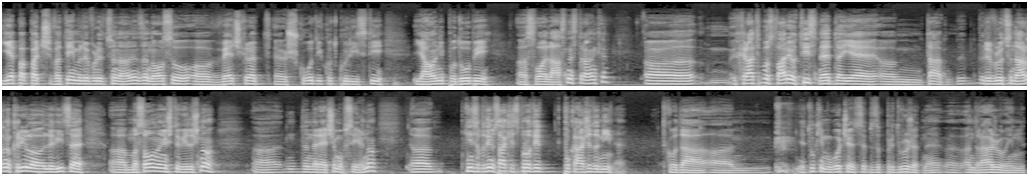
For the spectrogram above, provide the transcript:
je pa pač v tem revolucionarnem zanosu uh, večkrat škodi kot koristi javni podobi uh, svoje lastne stranke. Uh, hkrati pa ustvarja vtis, ne, da je um, ta revolucionarno krilo levice uh, masovno in številčno, uh, da ne rečem obsežno, uh, ki se potem vsakeč sproti pokaže, da ni. Ne. Tako da um, je tukaj mogoče se pridružiti ne, Andražu in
